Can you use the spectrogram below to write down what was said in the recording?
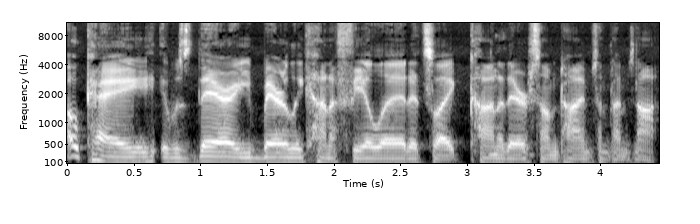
okay it was there you barely kind of feel it it's like kind of there sometimes sometimes not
